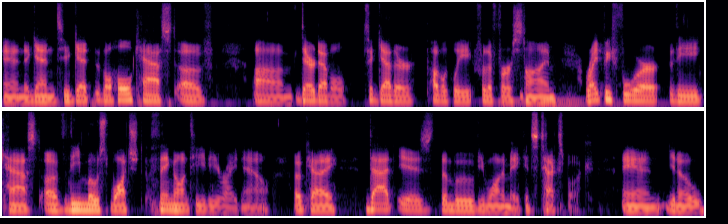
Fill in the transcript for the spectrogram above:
and again, to get the whole cast of um, Daredevil together publicly for the first time, right before the cast of the most watched thing on TV right now. Okay, that is the move you want to make. It's textbook, and you know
